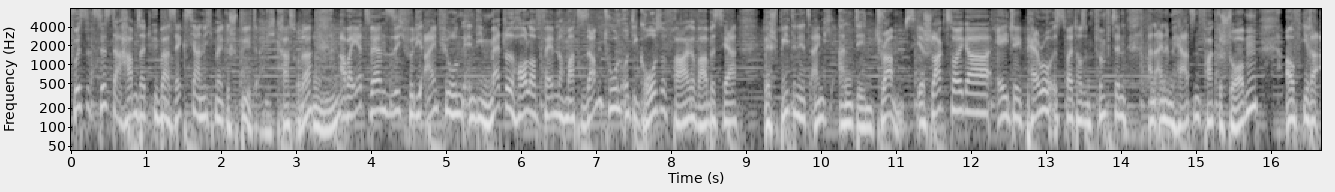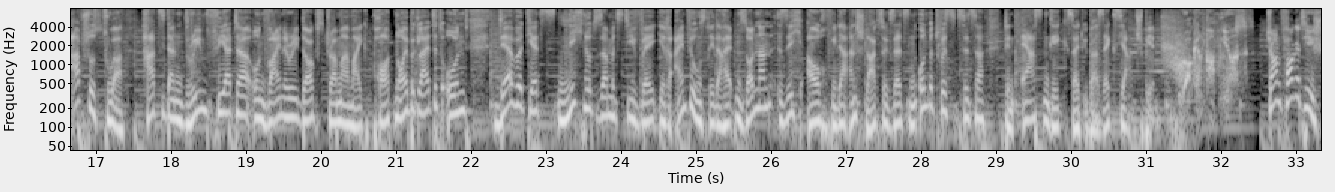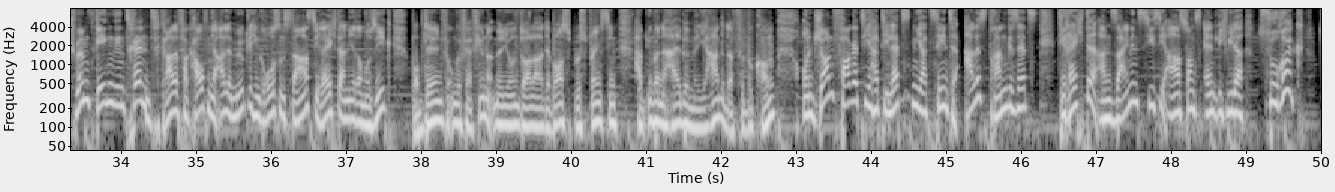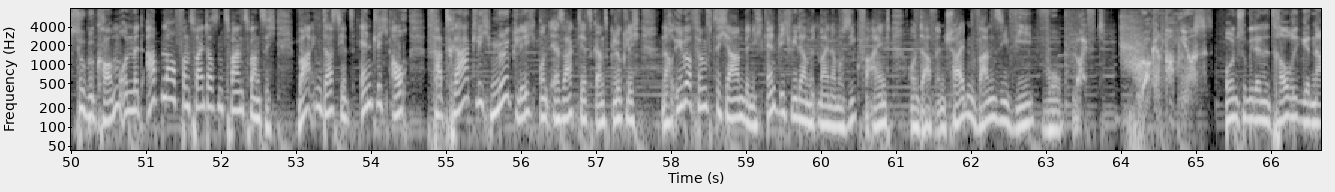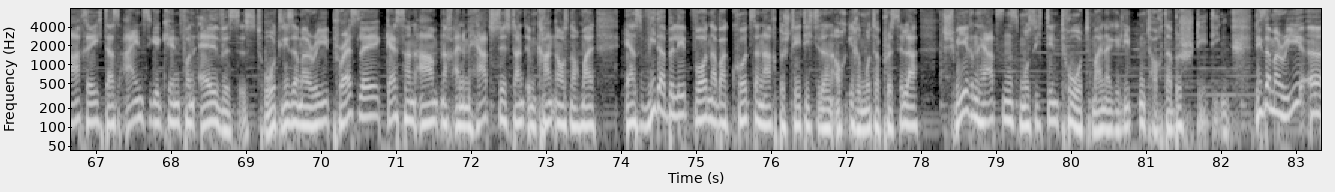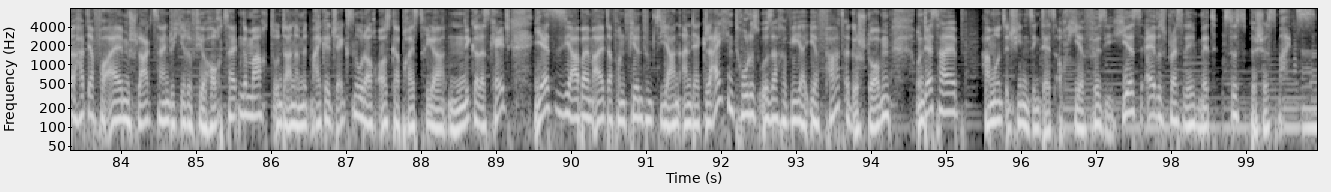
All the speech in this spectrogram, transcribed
Twisted Sister haben seit über sechs Jahren nicht mehr gespielt. Eigentlich krass, oder? Mhm. Aber jetzt werden sie sich für die Einführung in die Metal Hall of Fame nochmal zusammentun. Und die große Frage war bisher, wer spielt denn jetzt eigentlich an den Drums? Ihr Schlagzeuger AJ Perro ist 2015 an einem Herzinfarkt gestorben. Auf ihrer Abschlusstour hat sie dann Dream Theater und Winery Dogs Drummer Mike Portnoy begleitet. Und der wird jetzt nicht nur zusammen mit Steve Vai ihre Einführungsrede halten, sondern sich auch wieder ans Schlagzeug setzen und mit Twisted Sister den ersten Gig seit über sechs Jahren spielen. Rock'n'Pop News. John Fogerty schwimmt gegen den Trend. Gerade verkaufen ja alle möglichen großen Stars die Rechte an ihrer Musik. Bob Dylan für ungefähr 400 Millionen Dollar. Der Boss Bruce Springsteen hat über eine halbe Milliarde dafür bekommen. Und John Fogerty hat die letzten Jahrzehnte alles dran gesetzt, die Rechte an seinen CCR-Songs endlich wieder zurückzubekommen. Und mit Ablauf von 2022 war ihm das jetzt endlich auch vertraglich möglich. Und er sagt jetzt ganz glücklich, nach über 50 Jahren bin ich endlich wieder mit meiner Musik vereint und darf entscheiden, wann sie wie, wo läuft. Rock'n'Pop News. Und schon wieder eine traurige Nachricht. Das einzige Kind von Elvis ist tot. Lisa Marie Presley, gestern Abend nach einem Herzstillstand im Krankenhaus nochmal erst wiederbelebt worden, aber kurz danach bestätigte dann auch ihre Mutter Priscilla, schweren Herzens muss ich den Tod meiner geliebten Tochter bestätigen. Lisa Marie äh, hat ja vor allem Schlagzeilen durch ihre vier Hochzeiten gemacht, unter anderem mit Michael Jackson oder auch Oscar-Preisträger Nicolas Cage. Jetzt ist sie aber im Alter von 54 Jahren an der gleichen Todesursache wie ja ihr Vater gestorben und deshalb haben wir uns entschieden, singt er jetzt auch hier für sie. Hier ist Elvis Presley mit Suspicious Minds.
